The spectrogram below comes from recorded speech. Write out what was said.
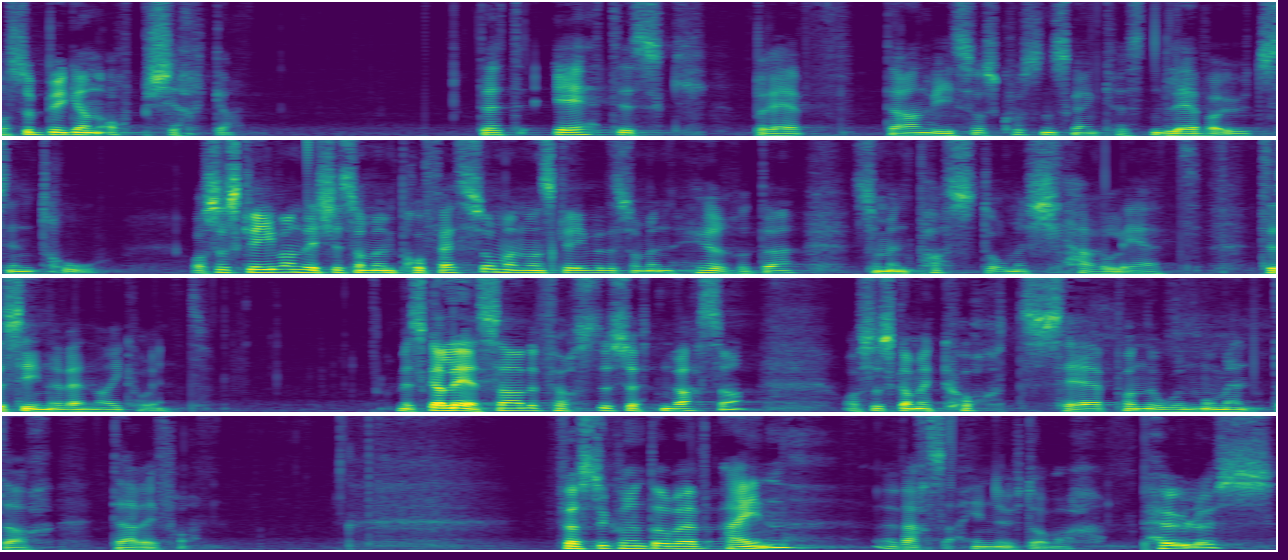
og så bygger han opp kirka. Det er et etisk brev der han viser oss hvordan skal en kristen leve ut sin tro. Og så skriver han det ikke som en professor, men han skriver det som en hyrde, som en pastor med kjærlighet til sine venner i Korint. Vi skal lese det første 17 versene, og så skal vi kort se på noen momenter derifra. Første Korinterbrev 1, vers 1 utover. Paulus,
